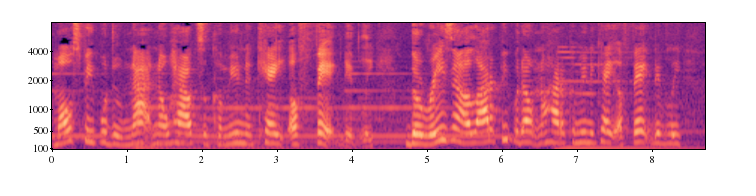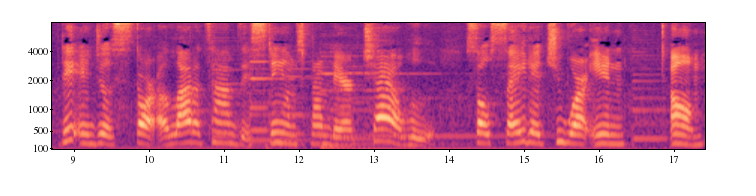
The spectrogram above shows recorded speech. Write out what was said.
Most people do not know how to communicate effectively. The reason a lot of people don't know how to communicate effectively didn't just start. A lot of times it stems from their childhood so say that you are in um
